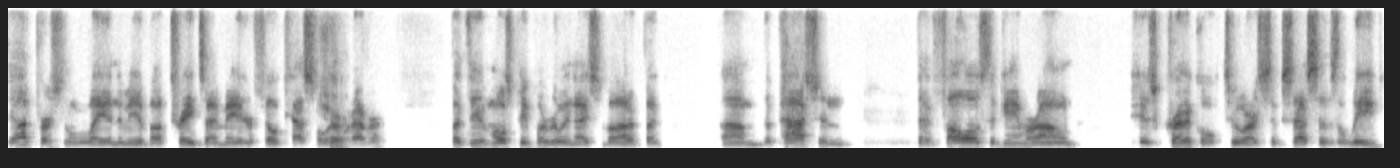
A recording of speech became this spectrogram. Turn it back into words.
The odd person will lay into me about trades I made or Phil Kessel sure. or whatever. But the, most people are really nice about it. But um, the passion that follows the game around is critical to our success as a league.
